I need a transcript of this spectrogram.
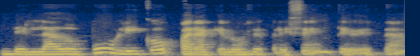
del lado público para que los represente, ¿verdad?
